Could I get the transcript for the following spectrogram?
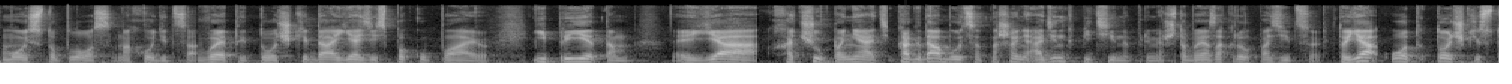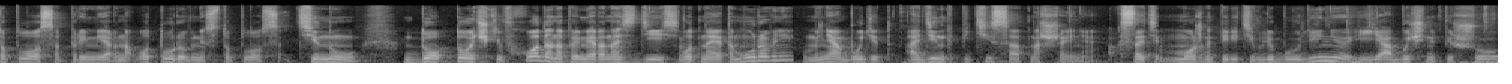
мой стоп-лосс находится в этой точке, да, я здесь покупаю, и при этом я хочу понять, когда будет соотношение 1 к 5, например, чтобы я закрыл позицию, то я от точки стоп-лосса примерно, от уровня стоп-лосса тяну до точки входа, например, она здесь, вот на этом уровне, у меня будет 1 к 5 соотношение. Кстати, можно перейти в любую линию, и я обычно пишу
